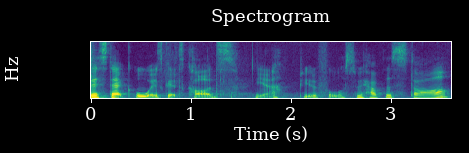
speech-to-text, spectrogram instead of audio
This deck always gets cards. Yeah, beautiful. So we have the star.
